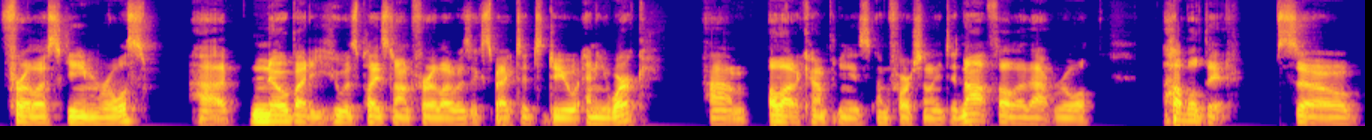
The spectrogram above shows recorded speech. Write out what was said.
furlough scheme rules. Uh, nobody who was placed on furlough was expected to do any work. Um, a lot of companies, unfortunately, did not follow that rule. Hubble did. So,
